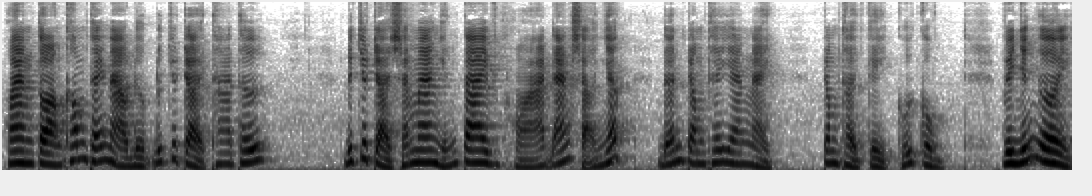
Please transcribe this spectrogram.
hoàn toàn không thể nào được Đức Chúa Trời tha thứ. Đức Chúa Trời sẽ mang những tai họa đáng sợ nhất đến trong thế gian này, trong thời kỳ cuối cùng. Vì những người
